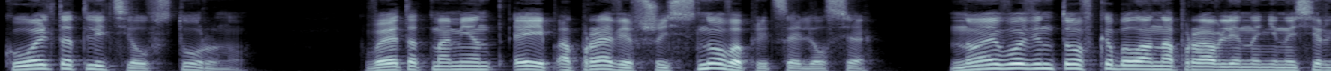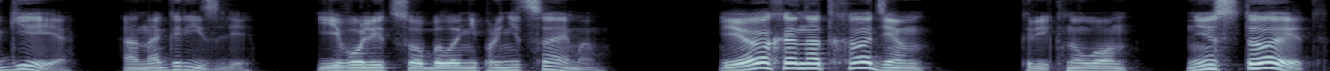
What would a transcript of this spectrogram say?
Кольт отлетел в сторону. В этот момент Эйп, оправившись, снова прицелился. Но его винтовка была направлена не на Сергея, а на Гризли. Его лицо было непроницаемым. «Йохан, отходим!» — крикнул он. «Не стоит!»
